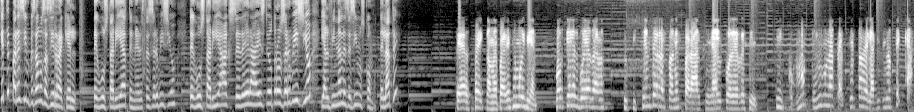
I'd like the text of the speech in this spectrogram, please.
¿qué te parece si empezamos así, Raquel? ¿Te gustaría tener este servicio? ¿Te gustaría acceder a este otro servicio? Y al final les decimos cómo. ¿Te late? Perfecto, me parece muy bien. Porque les voy a dar suficientes razones para al final poder decir, ¿y cómo tengo una tarjeta de la biblioteca?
